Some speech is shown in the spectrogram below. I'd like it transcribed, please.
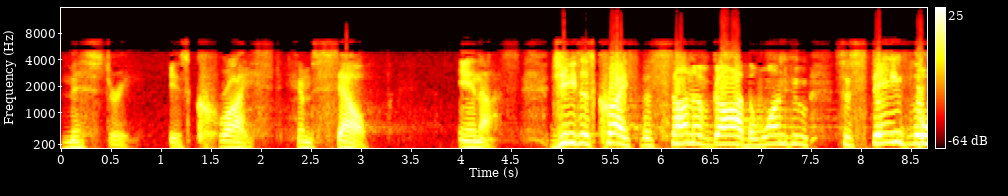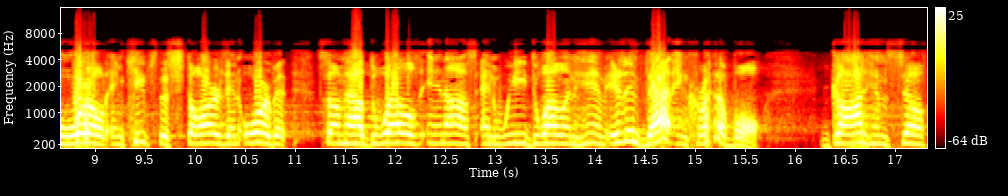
mystery is Christ Himself in us. Jesus Christ, the Son of God, the one who sustains the world and keeps the stars in orbit, somehow dwells in us and we dwell in Him. Isn't that incredible? God Himself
